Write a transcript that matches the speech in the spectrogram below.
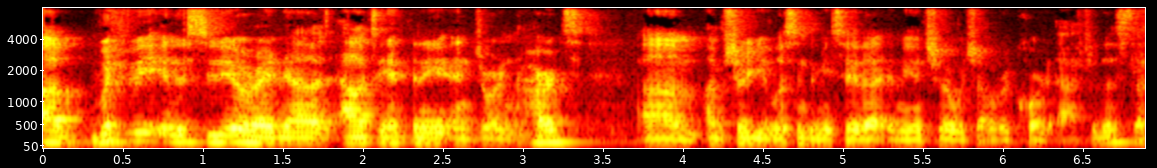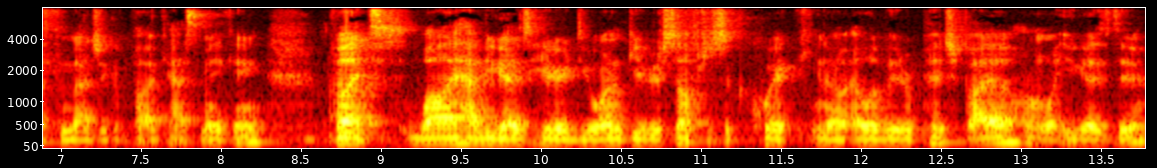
Uh, with me in the studio right now is Alex Anthony and Jordan Hart. Um, I'm sure you listened to me say that in the intro, which I'll record after this. That's the magic of podcast making. But while I have you guys here, do you want to give yourself just a quick, you know, elevator pitch bio on what you guys do?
